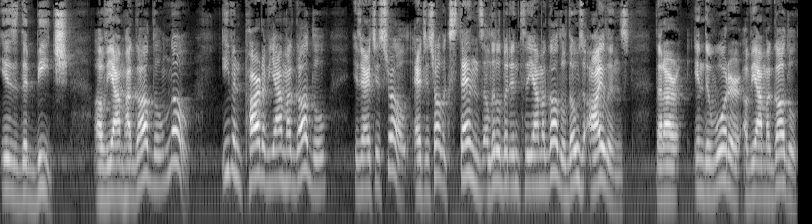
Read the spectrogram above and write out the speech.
is the beach of Yam Hagadol. No, even part of Yam Hagadol is Eretz Yisrael. Eretz Yisrael extends a little bit into the Yam Hagadol. Those islands that are in the water of Yam Hagadol,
